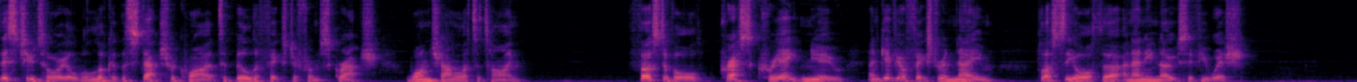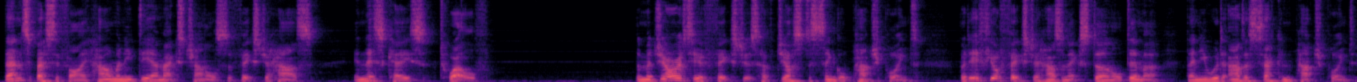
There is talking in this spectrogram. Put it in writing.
This tutorial will look at the steps required to build a fixture from scratch, one channel at a time. First of all, press Create New and give your fixture a name, plus the author and any notes if you wish. Then specify how many DMX channels the fixture has, in this case 12. The majority of fixtures have just a single patch point, but if your fixture has an external dimmer, then you would add a second patch point,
